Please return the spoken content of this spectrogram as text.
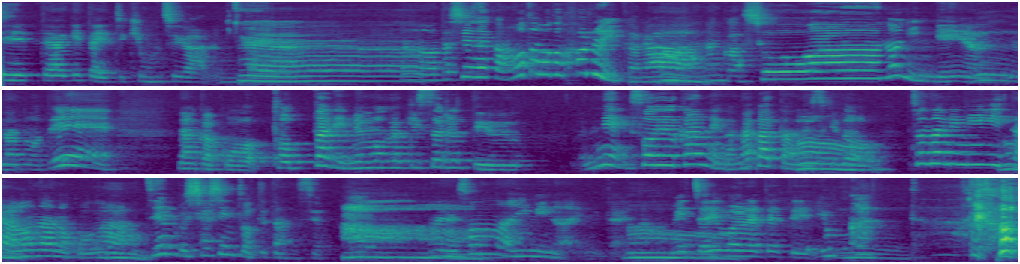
えてあげたいっていう気持ちがあるみたいへな。うんー私なんかもともと古いから、うん。なんか昭和の人間なのでなんかこう撮ったりメモ書きするっていうねそういう観念がなかったんですけど、うん。隣にいた女の子がうん。全部写真撮ってたんですよ、あー。ねそんなん意味ないみたいな、うん。めっちゃ言われててよかっうん。た、ほ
